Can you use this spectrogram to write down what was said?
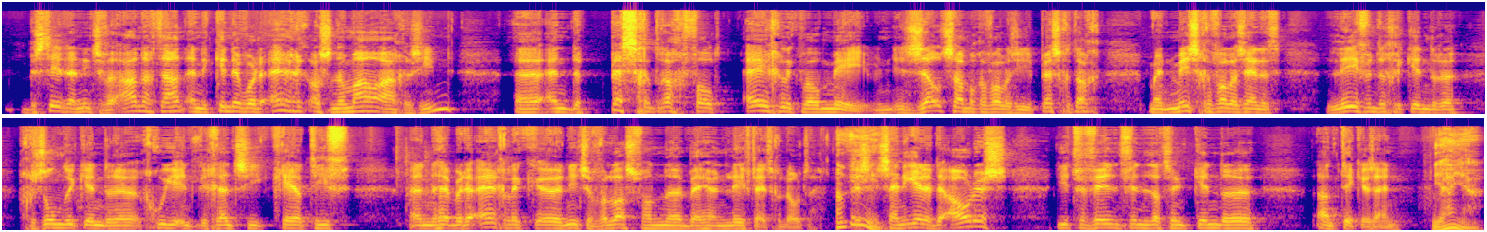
besteden daar niet zoveel aandacht aan. En de kinderen worden eigenlijk als normaal aangezien. Uh, en de pestgedrag valt eigenlijk wel mee. In zeldzame gevallen zie je pestgedrag. Maar in de meeste gevallen zijn het levendige kinderen, gezonde kinderen, goede intelligentie, creatief. En hebben er eigenlijk uh, niet zoveel last van uh, bij hun leeftijdsgenoten. Okay. Dus het zijn eerder de ouders die het vervelend vinden dat hun kinderen aan het tikken zijn. Ja, ja.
